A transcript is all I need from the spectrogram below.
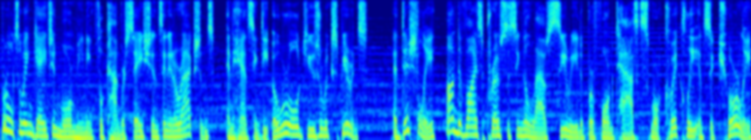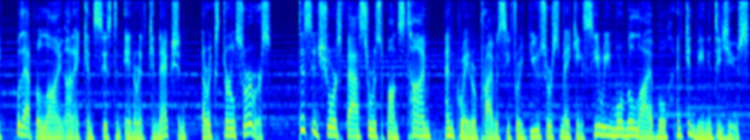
but also engage in more meaningful conversations and interactions, enhancing the overall user experience. Additionally, on-device processing allows Siri to perform tasks more quickly and securely without relying on a consistent internet connection or external servers. This ensures faster response time and greater privacy for users making Siri more reliable and convenient to use.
